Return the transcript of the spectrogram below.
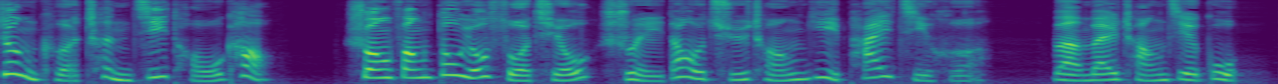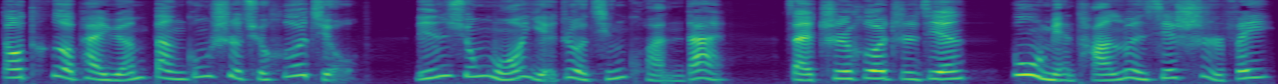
正可趁机投靠，双方都有所求，水到渠成，一拍即合。万歪常借故到特派员办公室去喝酒，林雄魔也热情款待，在吃喝之间不免谈论些是非。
